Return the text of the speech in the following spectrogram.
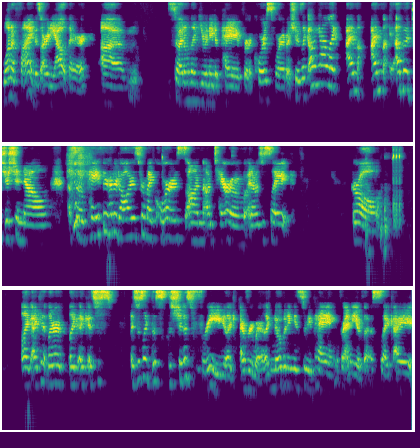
want to find is already out there. Um so i don't think you would need to pay for a course for it but she was like oh yeah like i'm i'm a magician now. So pay $300 for my course on on tarot. And i was just like girl like i can learn like, like it's just it's just like this this shit is free like everywhere. Like nobody needs to be paying for any of this. Like i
